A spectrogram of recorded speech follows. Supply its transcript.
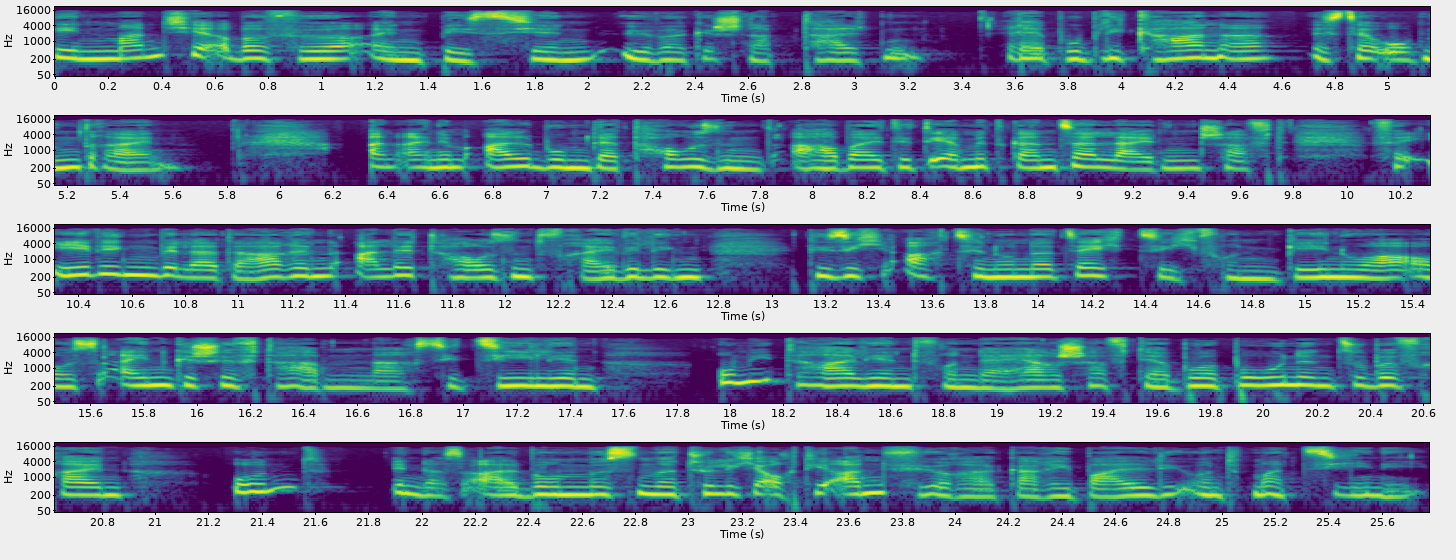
den manche aber für ein bisschen übergeschnappt halten. Republikaner ist er obendrein. An einem Album der Tausend arbeitet er mit ganzer Leidenschaft. Verewigen will er darin alle tausend Freiwilligen, die sich 1860 von Genua aus eingeschifft haben nach Sizilien, um Italien von der Herrschaft der Bourbonen zu befreien und in das Album müssen natürlich auch die Anführer Garibaldi und Mazzini.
